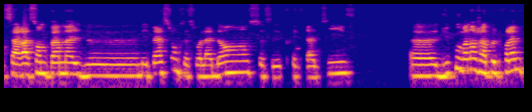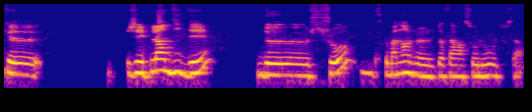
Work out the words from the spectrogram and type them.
ça, rassemble pas mal de mes passions, que ce soit la danse, c'est très créatif. Euh, du coup, maintenant, j'ai un peu le problème que j'ai plein d'idées de show, parce que maintenant, je, dois faire un solo et tout ça.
